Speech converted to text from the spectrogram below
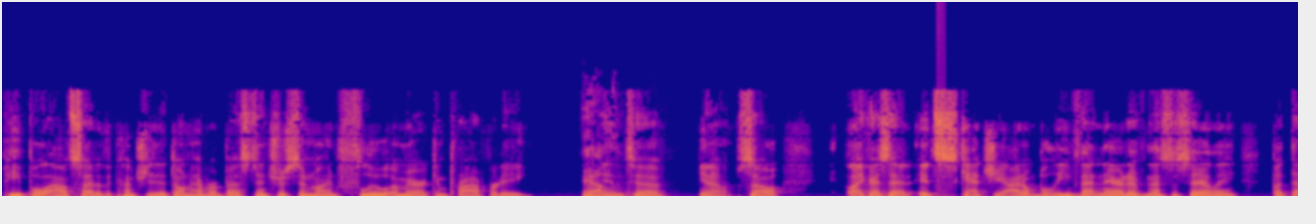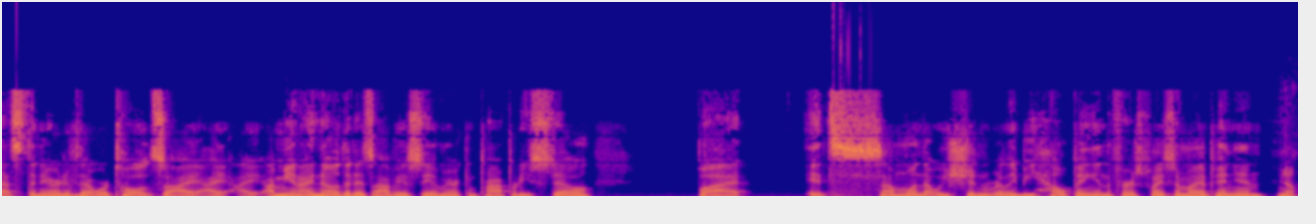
people outside of the country that don't have our best interest in mind flew American property Yeah, into, you know, so like I said, it's sketchy. I don't believe that narrative necessarily, but that's the narrative that we're told. So I, I, I, mean, I know that it's obviously American property still, but it's someone that we shouldn't really be helping in the first place, in my opinion no,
